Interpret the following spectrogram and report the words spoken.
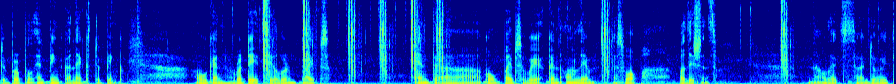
to purple and pink connects to pink. We can rotate silver pipes and uh, gold pipes. We can only swap positions. Now let's uh, do it.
